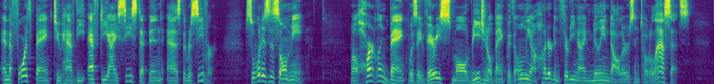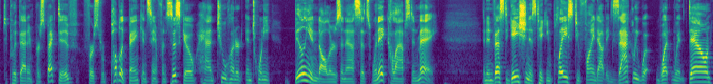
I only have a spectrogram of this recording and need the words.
and the fourth bank to have the FDIC step in as the receiver. So, what does this all mean? Well, Heartland Bank was a very small regional bank with only $139 million in total assets. To put that in perspective, First Republic Bank in San Francisco had $220 billion in assets when it collapsed in May. An investigation is taking place to find out exactly what, what went down,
